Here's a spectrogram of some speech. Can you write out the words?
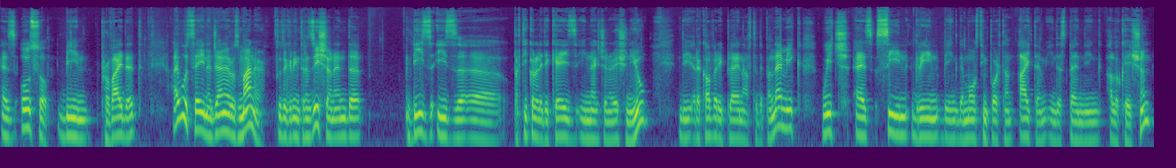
has also been provided, I would say, in a generous manner to the green transition. And this is uh, particularly the case in Next Generation EU, the recovery plan after the pandemic, which has seen green being the most important item in the spending allocation.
